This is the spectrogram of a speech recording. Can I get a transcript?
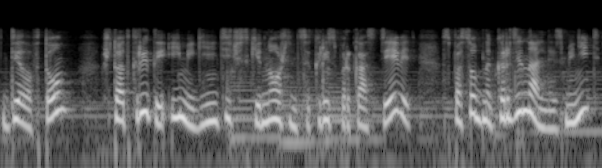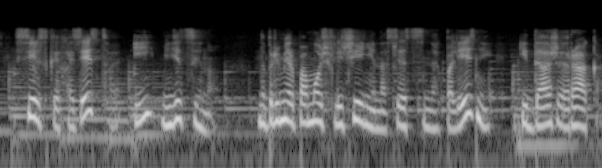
Дело в том, что открытые ими генетические ножницы CRISPR-Cas9 способны кардинально изменить сельское хозяйство и медицину. Например, помочь в лечении наследственных болезней и даже рака.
